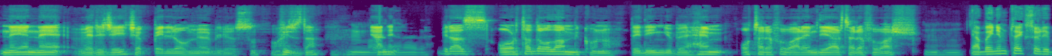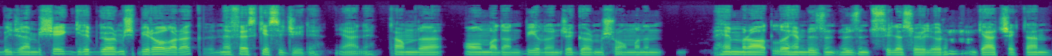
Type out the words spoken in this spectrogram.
neye ne vereceği çok belli olmuyor biliyorsun. O yüzden. yani biraz ortada olan bir konu. Dediğin gibi hem o tarafı var hem diğer tarafı var. Ya benim tek söyleyebileceğim bir şey gidip görmüş biri olarak nefes kesiciydi. Yani tam da olmadan bir yıl önce görmüş olmanın hem rahatlığı hem de üzüntüsüyle söylüyorum. Gerçekten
